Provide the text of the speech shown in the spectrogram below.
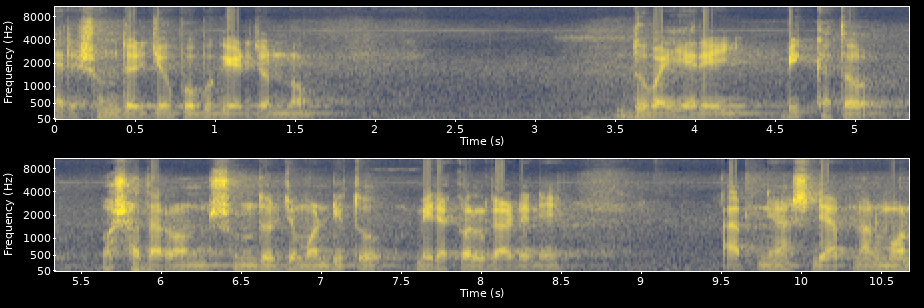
এর সৌন্দর্য উপভোগের জন্য। দুবাইয়ের এই বিখ্যাত, অসাধারণ, সৌন্দর্যমণ্ডিত মিরাকল গার্ডেনে আপনি আসলে আপনার মন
